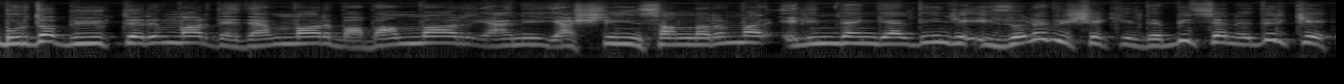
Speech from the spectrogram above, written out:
burada büyüklerim var, dedem var, babam var. Yani yaşlı insanlarım var. Elimden geldiğince izole bir şekilde bir senedir ki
